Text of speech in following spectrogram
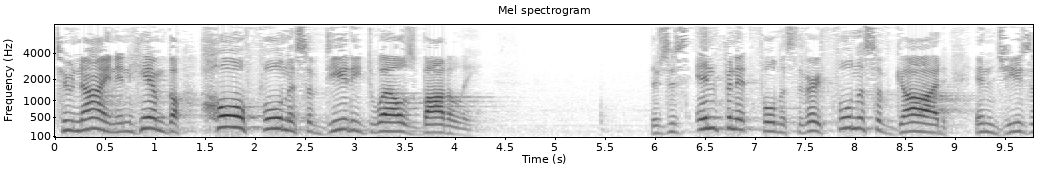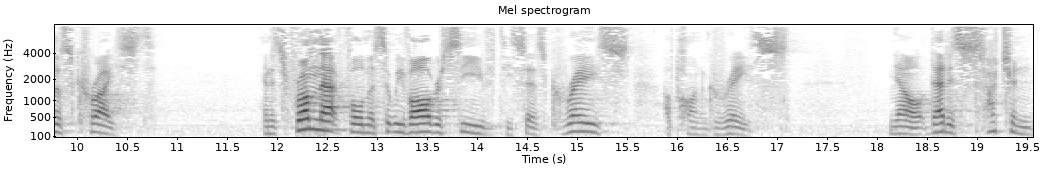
2 9, in Him the whole fullness of deity dwells bodily. There's this infinite fullness, the very fullness of God in Jesus Christ. And it's from that fullness that we've all received, he says, grace upon grace. Now, that is such an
